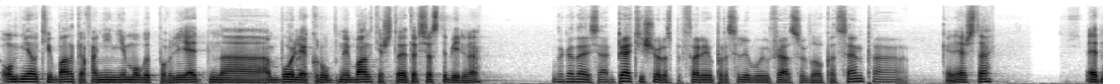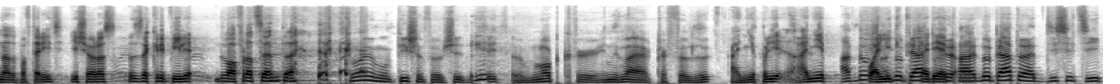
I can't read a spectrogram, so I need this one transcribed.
у мелких банков, они не могут повлиять на более крупные банки, что это все стабильно. Догадайся, опять еще раз повторил про целевую инфляцию 2%. Конечно. Это надо повторить еще раз. Закрепили 2%. Кто ему пишет вообще? Мог, не знаю, как-то... Они, поли- они Одну, одну, политкорректны. пятую, одну пятую от десяти.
